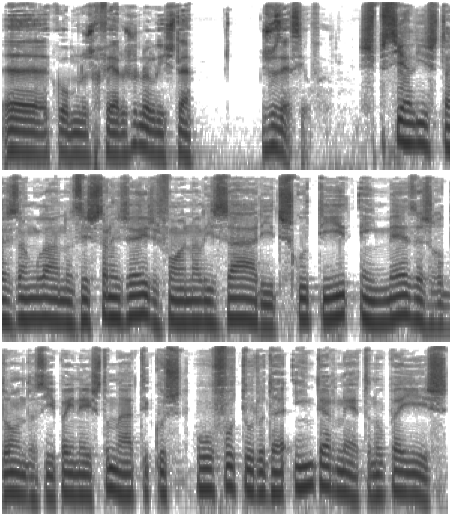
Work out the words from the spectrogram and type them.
eh, como nos refere o jornalista José Silva. Especialistas angolanos e estrangeiros vão analisar e discutir em mesas redondas e painéis temáticos o futuro da internet no país.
